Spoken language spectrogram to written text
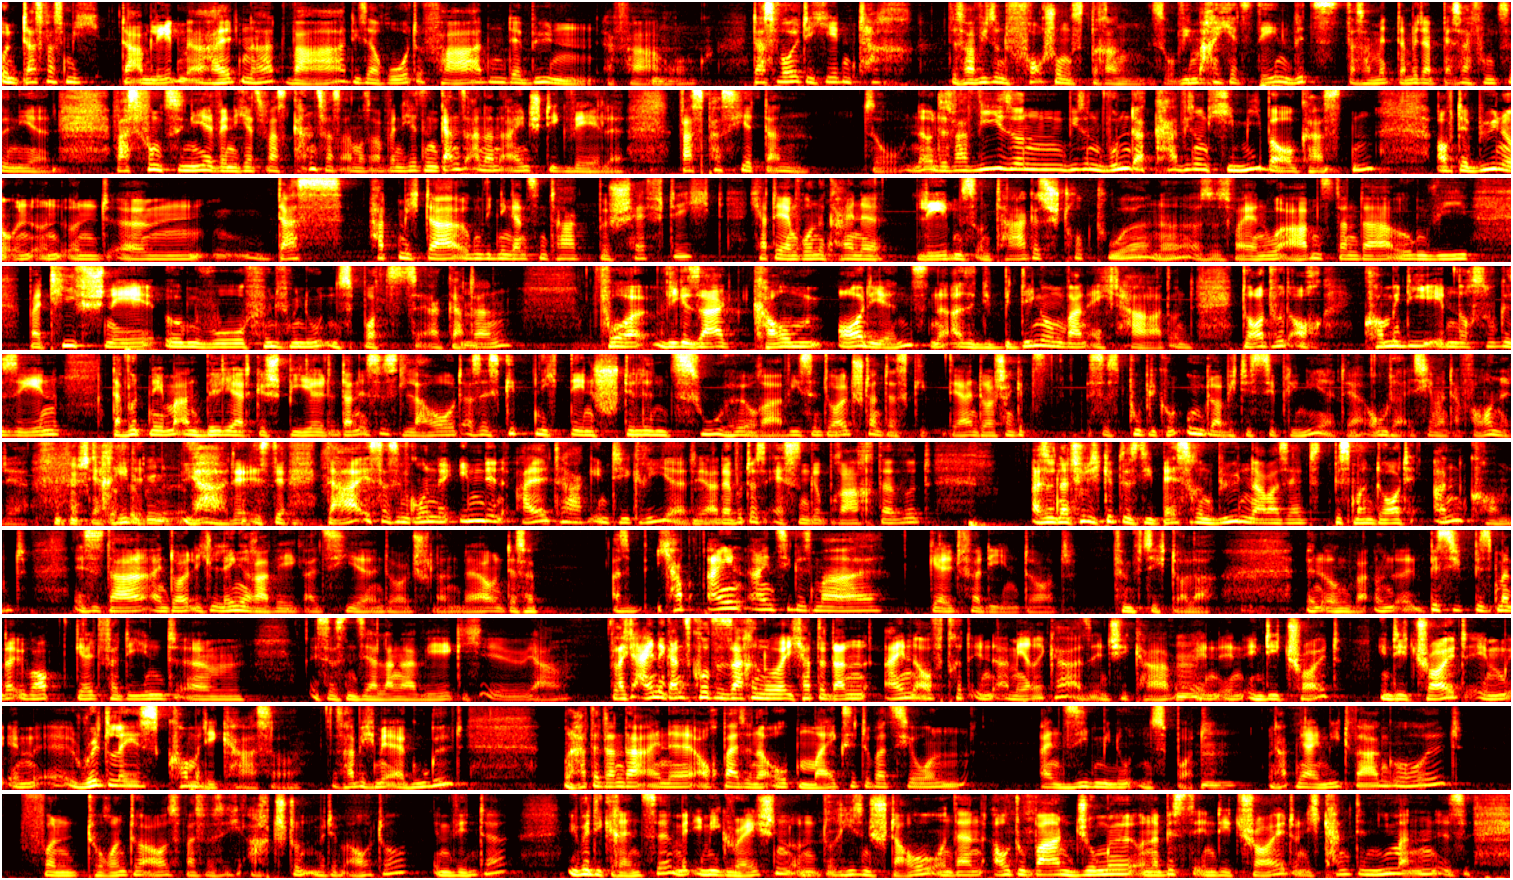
und das, was mich da am Leben erhalten hat, war dieser rote Faden der Bühnenerfahrung. Mhm. Das wollte ich jeden Tag. Das war wie so ein Forschungsdrang. So, wie mache ich jetzt den Witz, dass er mit, damit er besser funktioniert? Was funktioniert, wenn ich jetzt was ganz was anderes, wenn ich jetzt einen ganz anderen Einstieg wähle? Was passiert dann? So, ne? Und das war wie so ein, wie so ein Wunder, wie so ein Chemiebaukasten auf der Bühne. Und, und, und ähm, das hat mich da irgendwie den ganzen Tag beschäftigt. Ich hatte ja im Grunde keine Lebens- und Tagesstruktur. Ne? Also es war ja nur abends dann da irgendwie bei Tiefschnee irgendwo fünf Minuten Spots zu ergattern. Mhm. Vor, wie gesagt, kaum Audience. Ne? Also die Bedingungen waren echt hart. Und dort wird auch Comedy eben noch so gesehen, da wird nebenan Billard gespielt, dann ist es laut. Also es gibt nicht den stillen Zuhörer, wie es in Deutschland das gibt. Ja, in Deutschland gibt es ist das Publikum unglaublich diszipliniert. Ja? Oh, da ist jemand da vorne, der, der redet. Der Bühne, ja. ja. der ist der. Da ist das im Grunde in den Alltag integriert. Ja? Da wird das Essen gebracht, da wird. Also natürlich gibt es die besseren Bühnen, aber selbst bis man dort ankommt, ist es da ein deutlich längerer Weg als hier in Deutschland. Ja? Und deshalb, also ich habe ein einziges Mal Geld verdient dort, 50 Dollar in irgendwann. Und äh, bis, bis man da überhaupt Geld verdient, ähm, ist das ein sehr langer Weg. Ich, äh, ja. Vielleicht eine ganz kurze Sache nur. Ich hatte dann einen Auftritt in Amerika, also in Chicago, mhm. in, in, in Detroit. In Detroit im, im Ridley's Comedy Castle. Das habe ich mir ergoogelt und hatte dann da eine, auch bei so einer Open-Mic-Situation, einen sieben Minuten Spot. Mhm. Und habe mir einen Mietwagen geholt von Toronto aus, was weiß ich, acht Stunden mit dem Auto im Winter über die Grenze mit Immigration und Riesenstau und dann Autobahn, Dschungel und dann bist du in Detroit und ich kannte niemanden.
